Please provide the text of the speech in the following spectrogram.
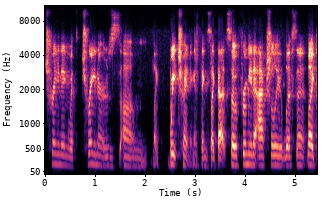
training with trainers, um, like weight training and things like that. So for me to actually listen, like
